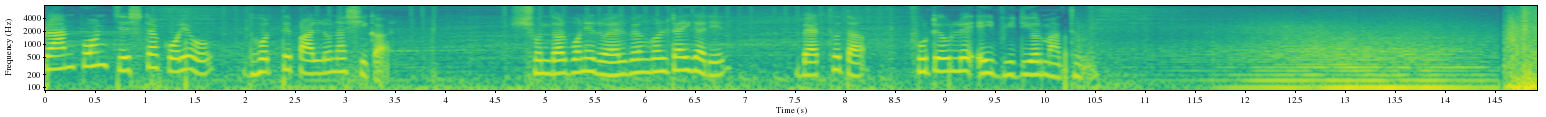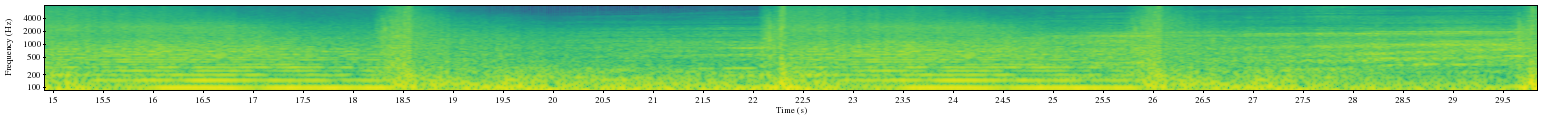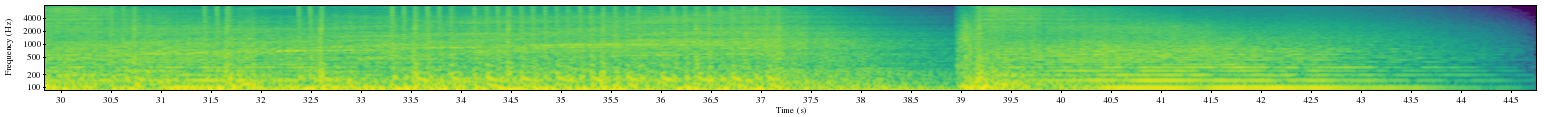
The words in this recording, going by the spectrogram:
প্রাণপণ চেষ্টা করেও ধরতে পারল না শিকার। সুন্দরবনের রয়্যাল বেঙ্গল টাইগারের ব্যর্থতা ফুটে উঠল এই ভিডিওর মাধ্যমে।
